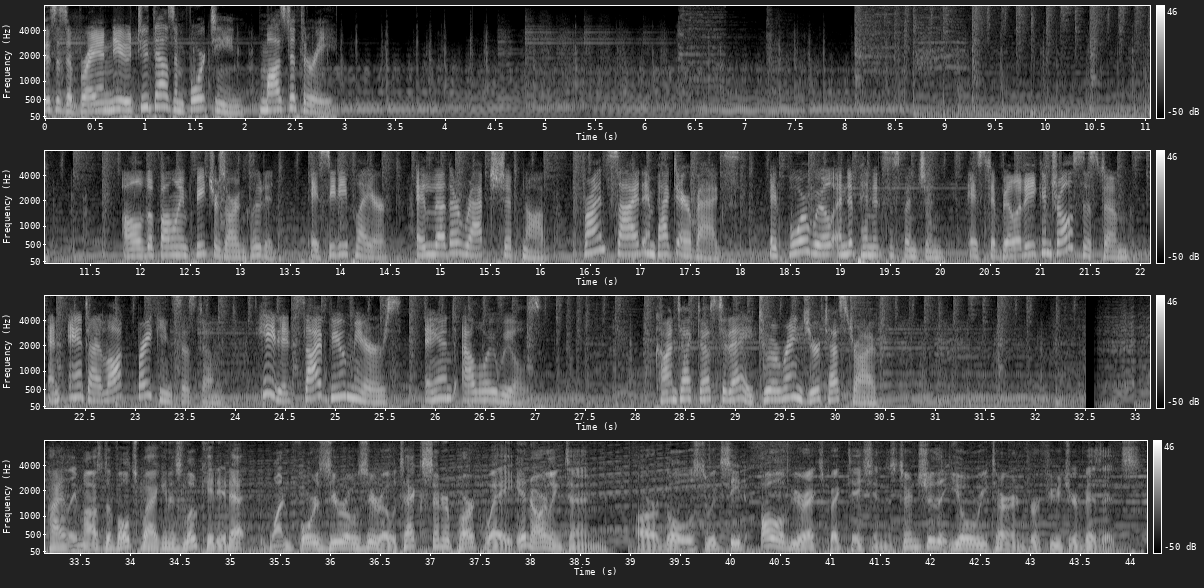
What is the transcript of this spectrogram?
This is a brand new 2014 Mazda 3. All of the following features are included. A CD player, a leather-wrapped shift knob, front side impact airbags, a four-wheel independent suspension, a stability control system, an anti-lock braking system, heated side view mirrors, and alloy wheels. Contact us today to arrange your test drive. Hiley Mazda Volkswagen is located at 1400 Tech Center Parkway in Arlington. Our goal is to exceed all of your expectations to ensure that you'll return for future visits.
